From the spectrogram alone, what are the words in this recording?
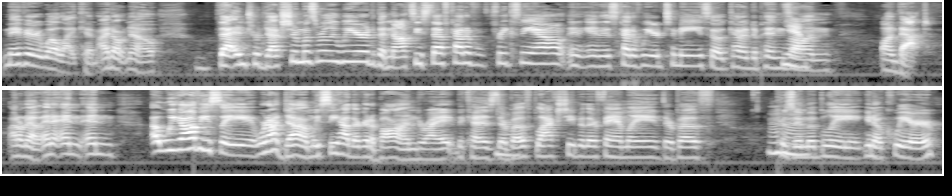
may very well like him. I don't know. That introduction was really weird. The Nazi stuff kind of freaks me out and, and is kind of weird to me. So it kind of depends Yeah. on on that. I don't know. And and and uh, we obviously we're not dumb. We see how they're going to bond, right? Because they're both black sheep of their family. They're both presumably, you know, queer,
